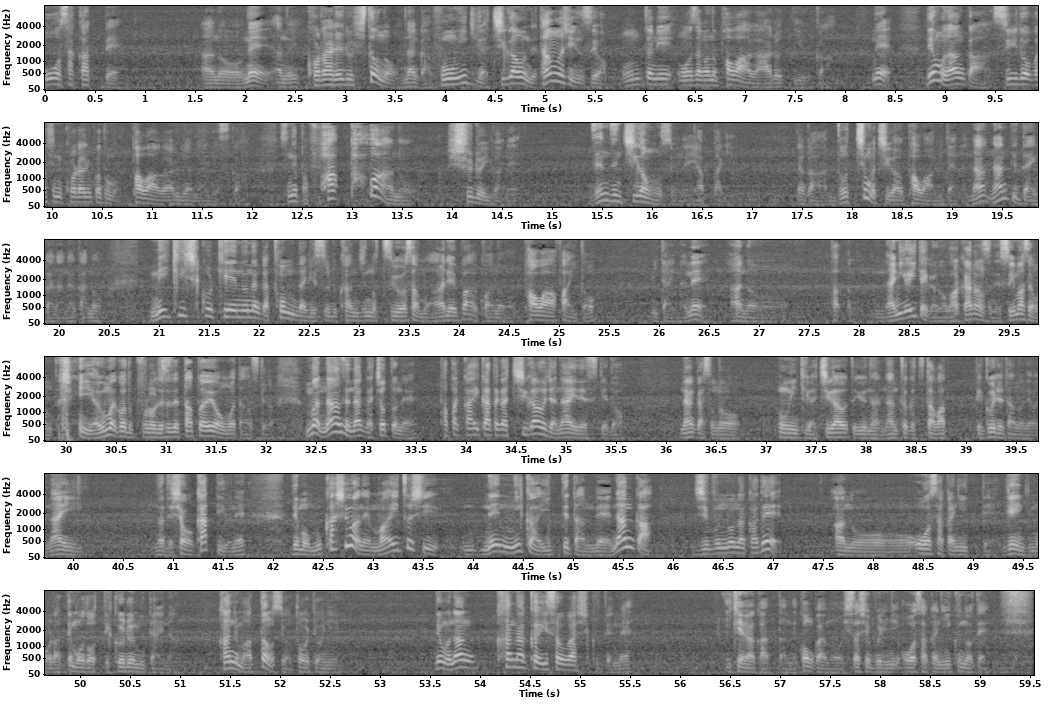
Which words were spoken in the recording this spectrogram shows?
大阪ってあのねあの来られる人のなんか雰囲気が違うんで楽しいんですよ。本当に大阪のパワーがあるっていうか。ね。でもなんか水道橋に来られることもパワーがあるじゃないですか。そのやっぱパワーの種類がね全然違うんですよねやっぱり。なんかどっちも違うパワーみたいな。なて言ったらいいかな。なんかあのメキシコ系のなんか飛んだりする感じの強さもあればこのパワーファイトみたいなね。あの何が言いたいかが分からんすね。すいません本当に。いやうまいことプロレスで例えよう思ったんですけど。まあなんせなんかちょっとね戦い方が違うじゃないですけどなんかその雰囲気が違うというのはなんとか伝わってくれたのではないのでしょうかっていうね。でも昔はね毎年年2回行ってたんでなんか自分の中であのー、大阪に行って元気もらって戻ってくるみたいな感じもあったんですよ東京に。でもなかなか忙しくてね。行けなかったんで今回も久しぶりに大阪に行くので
